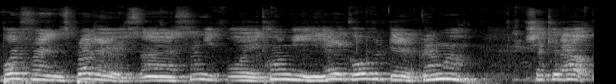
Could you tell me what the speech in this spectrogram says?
boyfriend's brothers, uh, Sonny Boy, told me, hey, go over there, Grandma, check it out.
